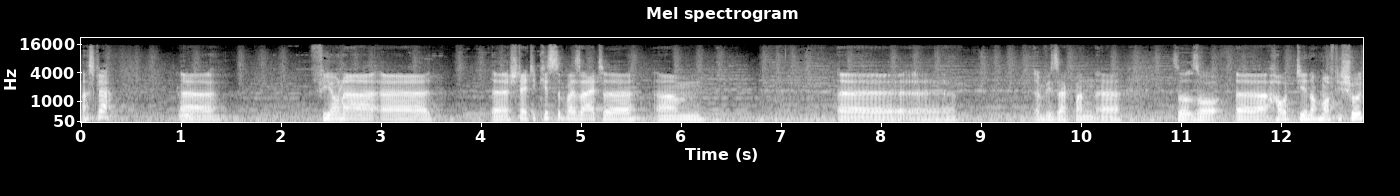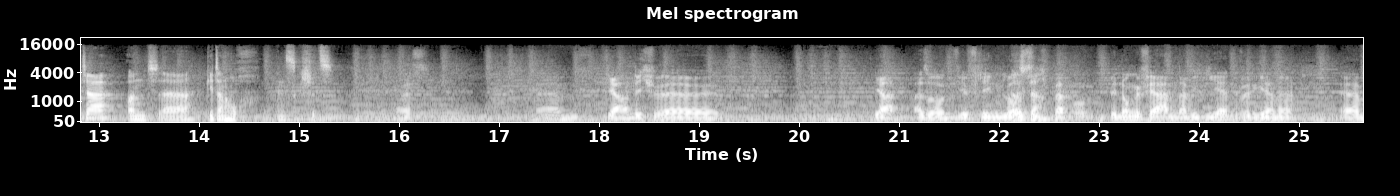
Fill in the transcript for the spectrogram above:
Alles klar. Äh, Fiona äh, äh, stellt die Kiste beiseite. Ähm, äh, äh, wie sagt man? So, so äh, haut dir nochmal auf die Schulter und äh, geht dann hoch ins Geschütz. Nice. Ähm, ja, und ich, äh, ja, also und wir fliegen los. Ich bin ungefähr am Navigieren, würde gerne ähm,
